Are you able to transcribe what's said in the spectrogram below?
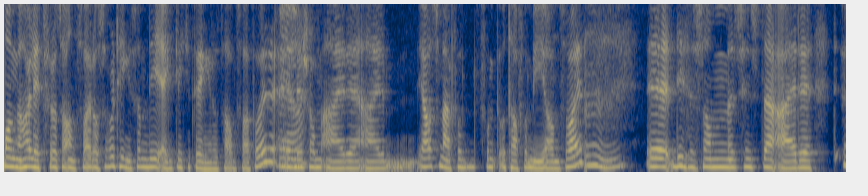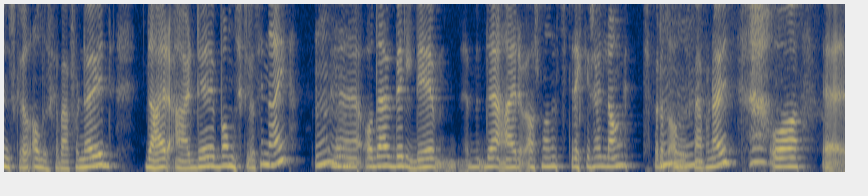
Mange har lett for å ta ansvar også for ting som de egentlig ikke trenger å ta ansvar for. Eller som er, er, ja, som er for, for, å ta for mye ansvar. Mm. Eh, disse som syns det er ønsker at alle skal være fornøyd, der er det vanskelig å si nei. Mm. Eh, og det er veldig det er, altså Man strekker seg langt for at alle skal være fornøyd. Og eh,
